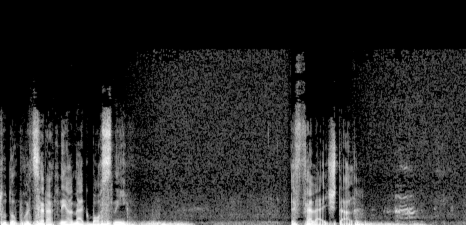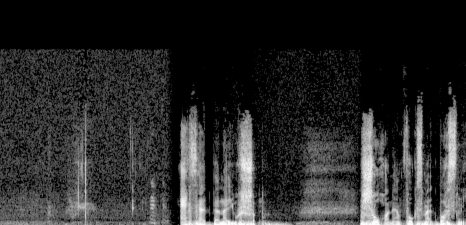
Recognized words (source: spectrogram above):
Tudom, hogy szeretnél megbaszni, de felejtsd el. Eszedbe ne jusson. Soha nem fogsz megbaszni.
